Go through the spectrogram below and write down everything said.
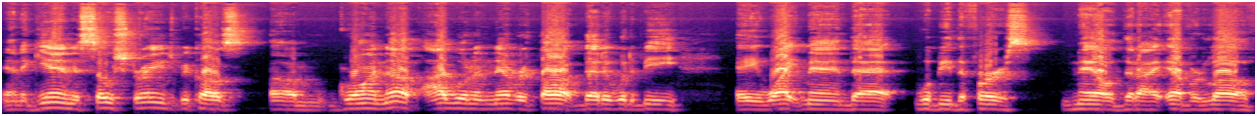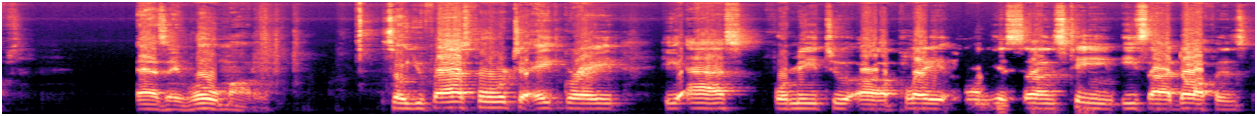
And again, it's so strange because um, growing up, I would have never thought that it would be a white man that would be the first male that I ever loved as a role model. So you fast forward to eighth grade, he asked for me to uh, play on his son's team, Eastside Dolphins.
